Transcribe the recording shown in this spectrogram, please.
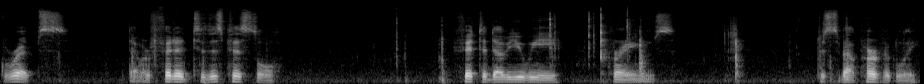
grips that were fitted to this pistol fit to WE frames just about perfectly.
